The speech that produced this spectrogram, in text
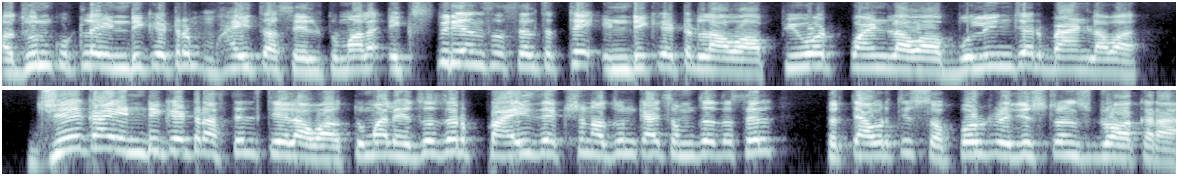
अजून कुठलं इंडिकेटर माहीत असेल तुम्हाला एक्सपिरियन्स असेल तर ते इंडिकेटर लावा प्युअर पॉईंट लावा बुलिंजर बँड लावा. जे काय इंडिकेटर असेल ते लावा. तुम्हाला ह्याचं जर प्राइस ऍक्शन अजून काय समजत असेल तर त्यावरती सपोर्ट रेजिस्टन्स ड्रॉ करा.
